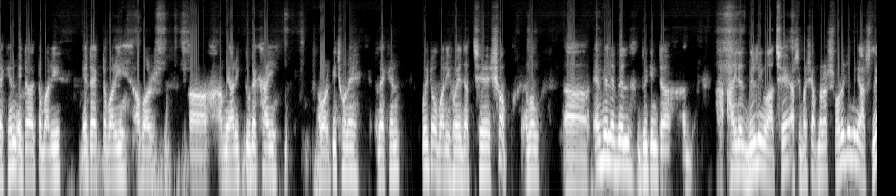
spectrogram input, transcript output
দেখেন, এটা একটা বাড়ি, এটা একটা বাড়ি। আবার আমি আরেকটু দেখাই। আমার পিছনে দেখেন, ওইটাও বাড়ি হয়ে যাচ্ছে সব। এবং অ্যাভেলেবেল দুই তিনটা হাইরাইজ বিল্ডিংও আছে। আশেপাশে আপনারা সরজমিনে আসলে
